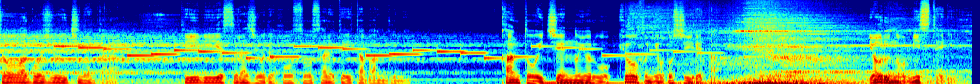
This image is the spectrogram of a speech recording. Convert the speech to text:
昭和51年から TBS ラジオで放送されていた番組関東一円の夜を恐怖に陥れた夜のミステリー。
